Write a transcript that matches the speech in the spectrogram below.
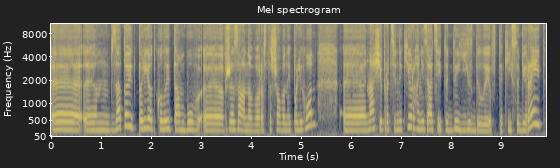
е, е, за той період, коли там був е, вже заново розташований полігон, е, наші працівники організації туди їздили в такий собі рейд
